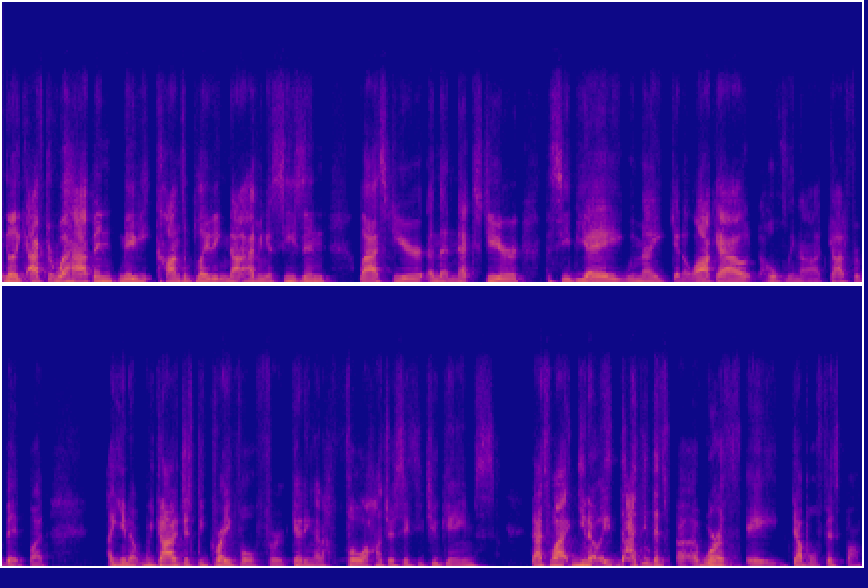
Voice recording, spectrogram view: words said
like after what happened, maybe contemplating not having a season last year and then next year, the CBA, we might get a lockout. Hopefully not, God forbid. But uh, you know, we got to just be grateful for getting a full 162 games. That's why you know I think that's uh, worth a double fist bump.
